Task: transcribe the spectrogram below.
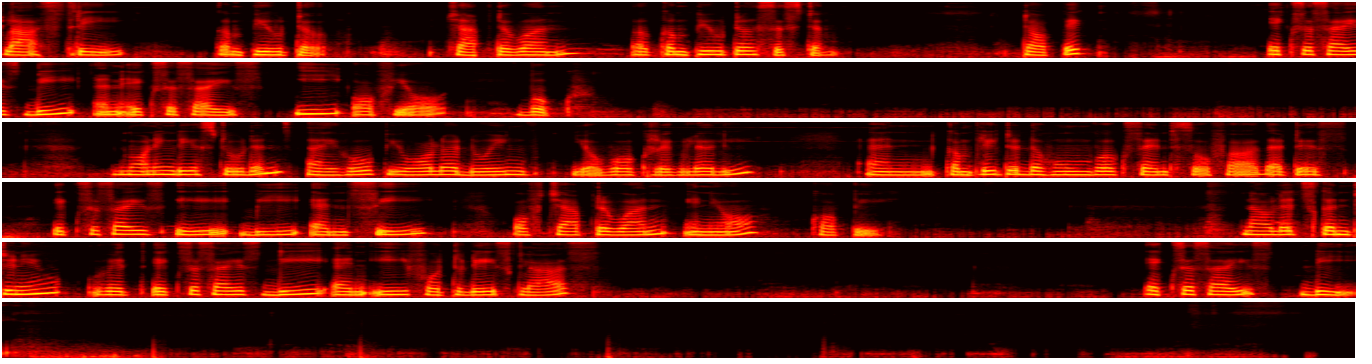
Class 3 Computer Chapter 1 A Computer System Topic Exercise B and Exercise E of your book. Good morning, dear students. I hope you all are doing your work regularly and completed the homework sent so far. That is exercise A, B, and C of chapter 1 in your copy. Now let's continue with exercise D and E for today's class. Exercise D.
